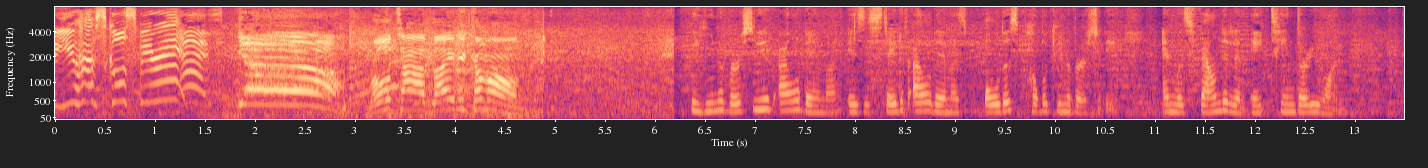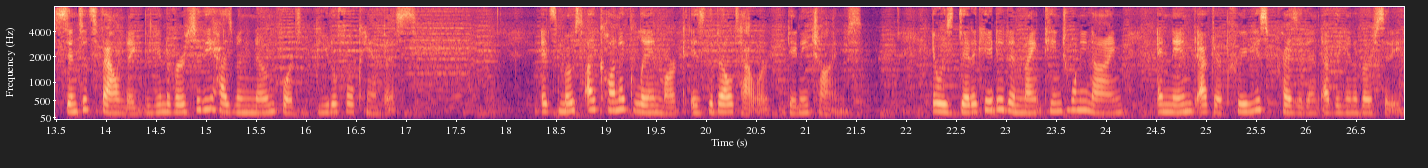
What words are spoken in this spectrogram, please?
you have school spirit? Yes. Yeah! Roll Tide, baby, come on. The University of Alabama is the state of Alabama's oldest public university and was founded in 1831. Since its founding, the university has been known for its beautiful campus. Its most iconic landmark is the bell tower, Denny Chimes. It was dedicated in 1929 and named after a previous president of the university.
